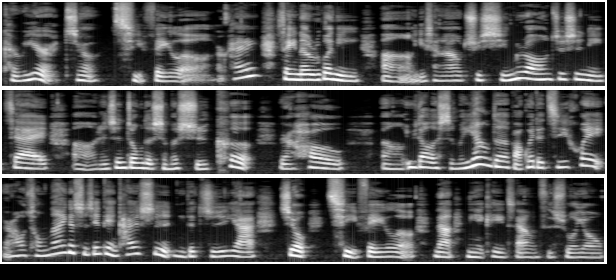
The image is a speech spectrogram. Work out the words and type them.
career 就。起飞了，OK。所以呢，如果你呃也想要去形容，就是你在呃人生中的什么时刻，然后嗯遇到了什么样的宝贵的机会，然后从那一个时间点开始，你的职涯就起飞了。那你也可以这样子说哟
